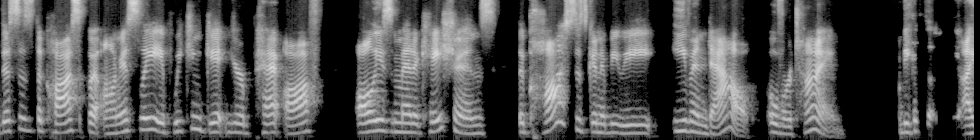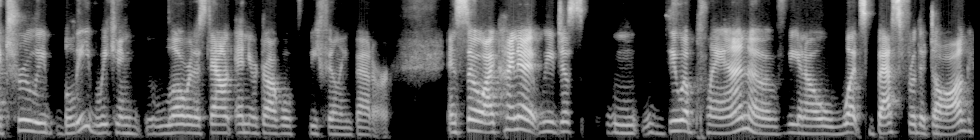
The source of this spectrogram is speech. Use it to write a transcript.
this is the cost but honestly if we can get your pet off all these medications the cost is going to be evened out over time because I truly believe we can lower this down and your dog will be feeling better. And so I kind of, we just do a plan of, you know, what's best for the dog.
